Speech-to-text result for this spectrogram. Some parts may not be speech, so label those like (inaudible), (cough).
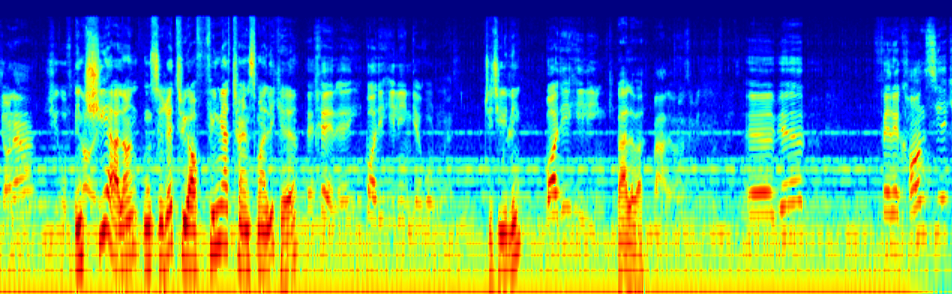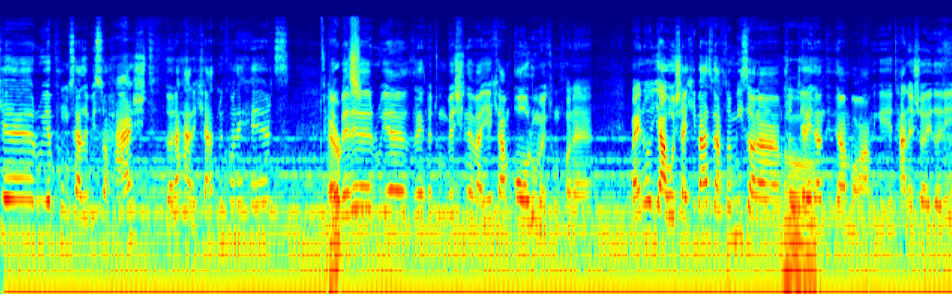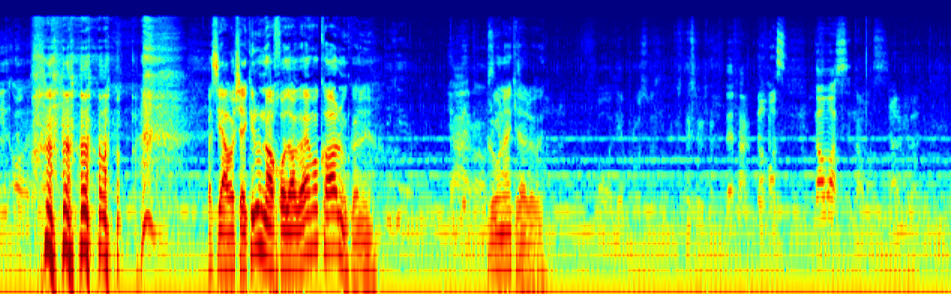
جانم چی گفتی این؟ چیه الان؟ موسیقی Tree of Life ی از ترنس مالیکه خیر این body healing ه قربونت. چی چی لینک body healing بله بله. بله بله. یه فرکانسیه که روی 528 داره حرکت می‌کنه هرتز. بره روی ذهنتون بشینه و یکم آرومتون کنه. و اینو یواشکی بعضی وقتا می‌ذارم. چون. جدیداً دیدم با هم دیگه یه تنشایی دارین. (laughs) پس یواشکی رو ناخودآگاه ما کار می‌کنه یه رو نکرده بود. بفهم نماز ناماس. ناماس.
